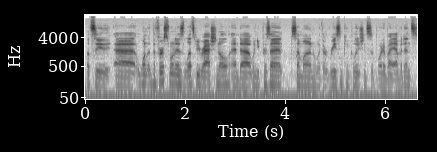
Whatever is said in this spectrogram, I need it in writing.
let's see. Uh, one, the first one is let's be rational, and uh, when you present someone with a reasoned conclusion supported by evidence,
